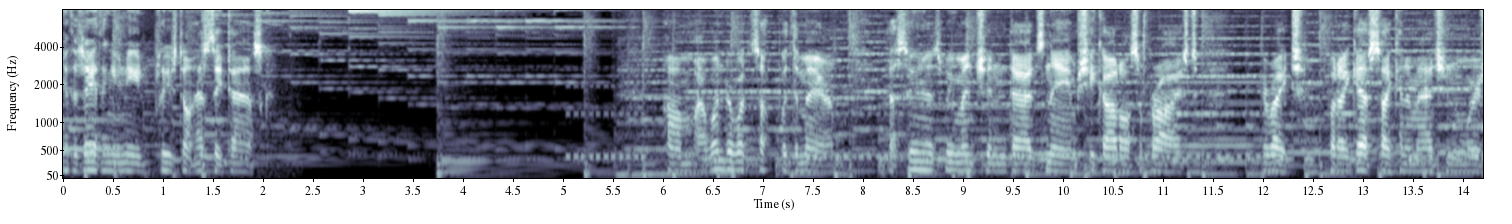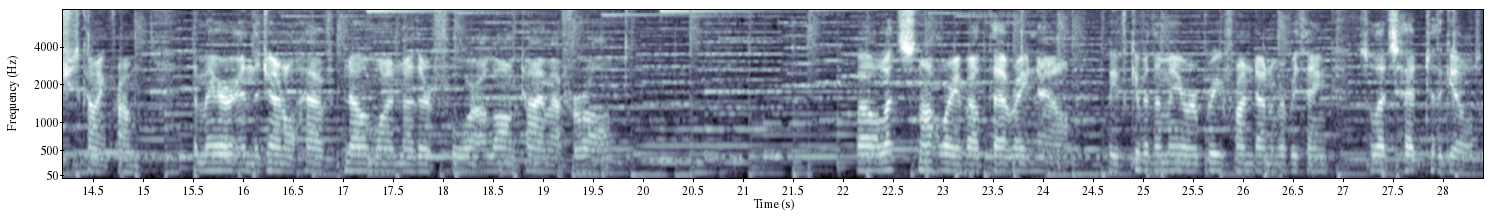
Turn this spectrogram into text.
If there's anything you need, please don't hesitate to ask. Um, I wonder what's up with the mayor. As soon as we mentioned Dad's name, she got all surprised. You're right, but I guess I can imagine where she's coming from. The mayor and the general have known one another for a long time after all. Well, let's not worry about that right now. We've given the mayor a brief rundown of everything, so let's head to the guild.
